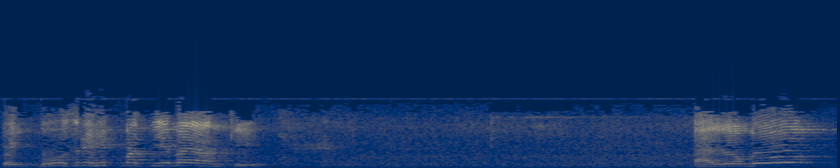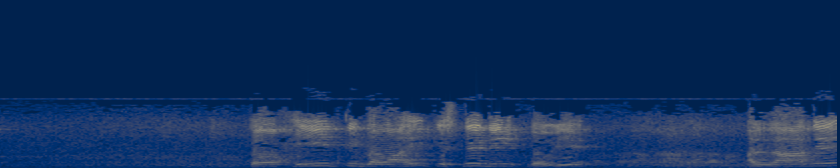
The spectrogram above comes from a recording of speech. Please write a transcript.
ایک دوسری حکمت یہ بیان کی، اے لوگوں توحید کی گواہی کس نے دی؟ بولیے۔ اللہ نے،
